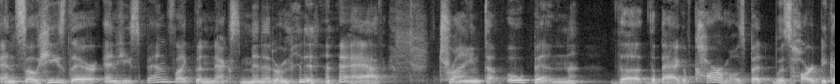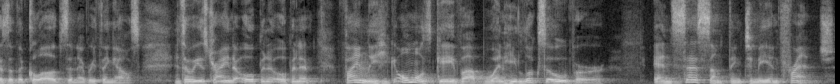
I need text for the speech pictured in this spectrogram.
And so he's there and he spends like the next minute or minute and a half trying to open the, the bag of caramels, but was hard because of the gloves and everything else. And so he was trying to open it, open it. Finally, he almost gave up when he looks over and says something to me in French.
